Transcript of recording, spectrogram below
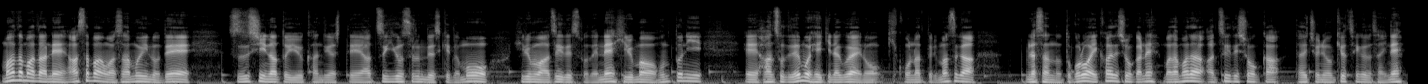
まだまだね、朝晩は寒いので、涼しいなという感じがして厚着をするんですけども、昼間は暑いですのでね、昼間は本当に、えー、半袖でも平気なぐらいの気候になっておりますが、皆さんのところはいかがでしょうかね？まだまだ暑いでしょうか？体調にお気をつけくださいね。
